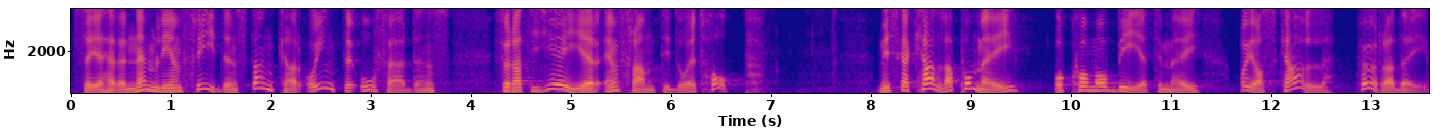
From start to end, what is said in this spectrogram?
säger Herren, nämligen fridens tankar och inte ofärdens, för att ge er en framtid och ett hopp. Ni ska kalla på mig och komma och be till mig och jag skall höra dig.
